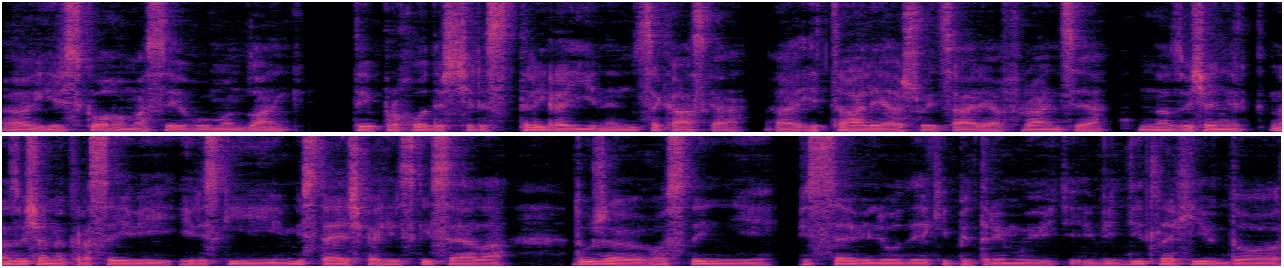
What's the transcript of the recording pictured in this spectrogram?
е, гірського масиву Монбланк. Ти проходиш через три країни. Ну це казка. Е, Італія, Швейцарія, Франція. Надзвичайно надзвичайно красиві гірські містечка, гірські села, дуже гостинні місцеві люди, які підтримують від дітлахів до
